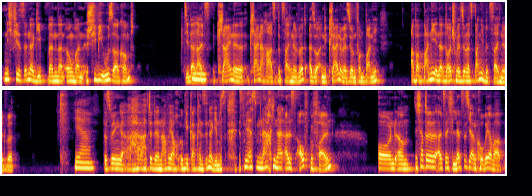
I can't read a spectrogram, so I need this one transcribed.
nicht viel Sinn ergibt, wenn dann irgendwann Shibiusa kommt, die dann mhm. als kleine, kleine Hase bezeichnet wird, also eine kleine Version von Bunny, aber Bunny in der deutschen Version als Bunny bezeichnet wird. Ja. Deswegen hatte der Name ja auch irgendwie gar keinen Sinn ergeben. Das ist mir erst im Nachhinein alles aufgefallen. Und ähm, ich hatte, als ich letztes Jahr in Korea war,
